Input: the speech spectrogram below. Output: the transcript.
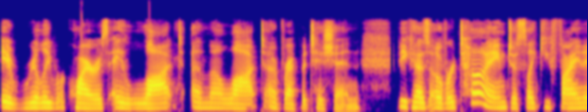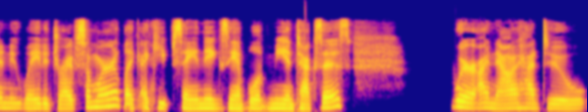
it really requires a lot and a lot of repetition because over time, just like you find a new way to drive somewhere, like I keep saying the example of me in Texas, where I now had to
